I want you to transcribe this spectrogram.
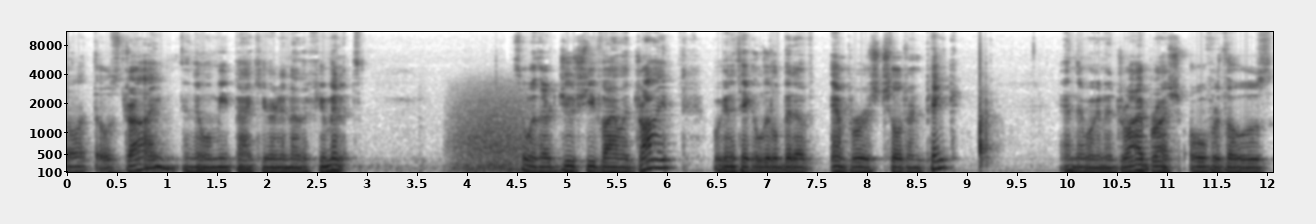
So let those dry and then we'll meet back here in another few minutes. So with our Druchii Violet dry, we're going to take a little bit of Emperor's Children Pink and then we're going to dry brush over those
